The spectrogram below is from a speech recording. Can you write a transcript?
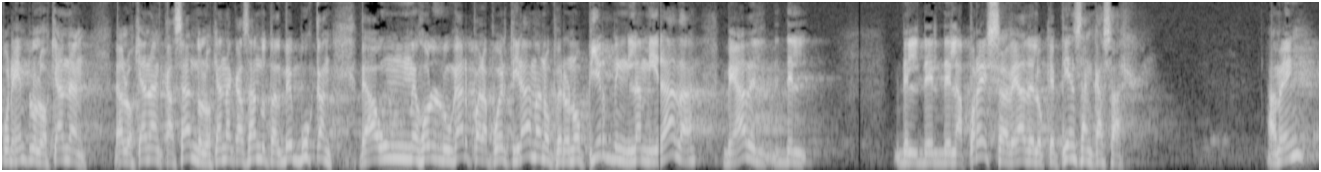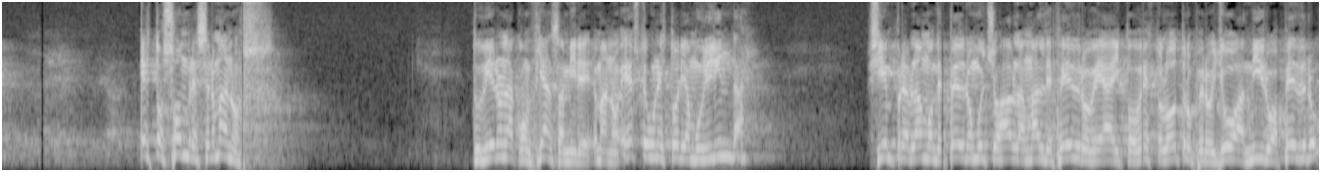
Por ejemplo, los que andan, los que andan cazando, los que andan cazando tal vez buscan un mejor lugar para poder tirar, hermano, pero no pierden la mirada del, del, de la presa, de lo que piensan cazar. Amén. Estos hombres, hermanos, tuvieron la confianza. Mire, hermano, esto es una historia muy linda. Siempre hablamos de Pedro, muchos hablan mal de Pedro, vea, y todo esto, lo otro, pero yo admiro a Pedro,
